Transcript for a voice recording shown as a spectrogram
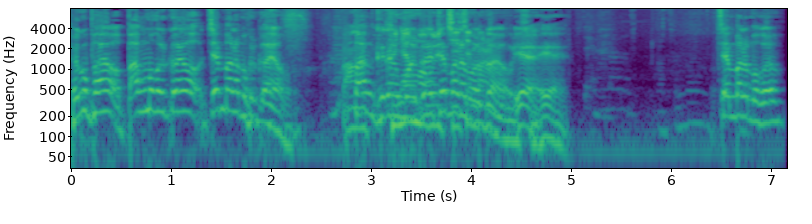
배고파요. 빵 먹을까요? 잼 발라 먹을까요? 빵, 빵 그냥, 그냥 먹을까요? 잼 발라 먹을까요? 예, 예. 잼 발라 먹어요?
